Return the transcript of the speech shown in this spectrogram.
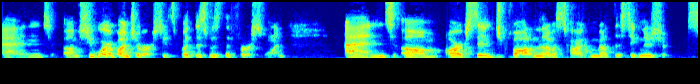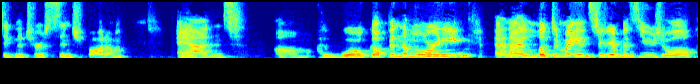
and um, she wore a bunch of our suits, but this was the first one. And um, our cinch bottom that I was talking about, the signature, signature cinch bottom. And Um, I woke up in the morning and I looked at my Instagram as usual,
